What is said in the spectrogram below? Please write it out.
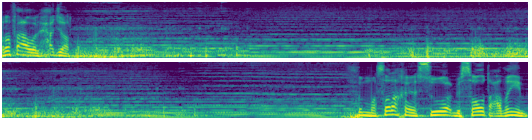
فرفعوا الحجر. ثم صرخ يسوع بصوت عظيم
